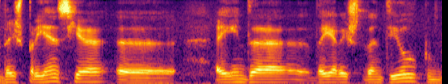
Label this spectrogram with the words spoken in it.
da experiência uh, ainda da era estudantil, que me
